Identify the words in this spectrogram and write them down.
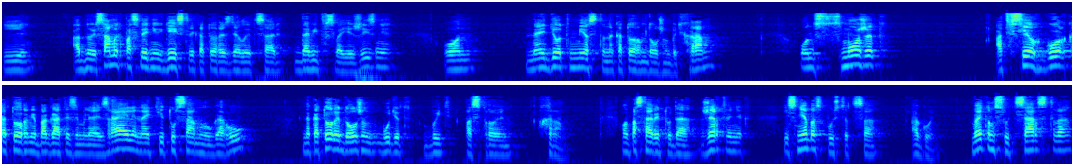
И одно из самых последних действий, которое сделает царь Давид в своей жизни, он найдет место, на котором должен быть храм, он сможет от всех гор, которыми богата земля Израиля, найти ту самую гору, на которой должен будет быть построен храм. Он поставит туда жертвенник, и с неба спустится огонь. В этом суть царства,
